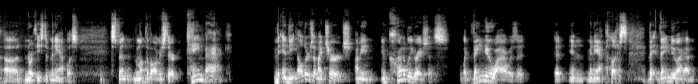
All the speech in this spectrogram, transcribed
uh, northeast of Minneapolis. Spent the month of August there. Came back, and the elders at my church, I mean, incredibly gracious. Like they knew why I was at, at in Minneapolis. They they knew I had a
